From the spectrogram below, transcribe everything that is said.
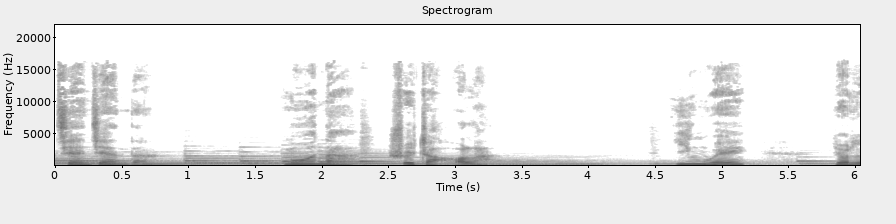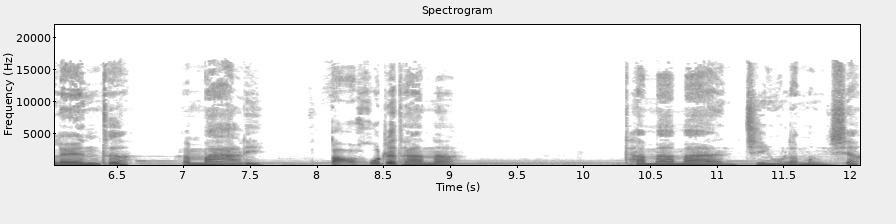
渐渐的，莫娜睡着了，因为。有雷特和玛丽保护着他呢，他慢慢进入了梦乡，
